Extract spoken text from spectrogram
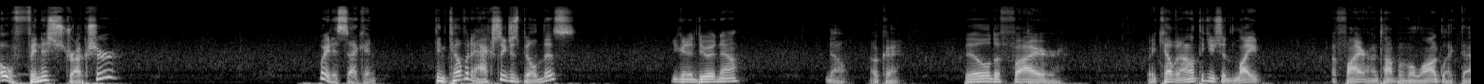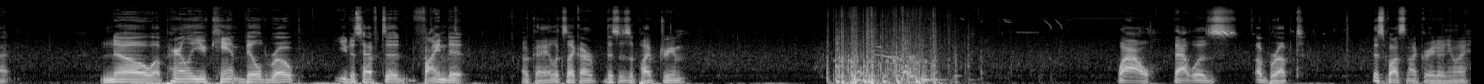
Oh, finished structure? Wait a second. Can Kelvin actually just build this? You gonna do it now? No. Okay. Build a fire. Wait, Kelvin, I don't think you should light a fire on top of a log like that. No, apparently you can't build rope. You just have to find it. Okay, it looks like our this is a pipe dream. Wow, that was abrupt. This spot's not great anyway.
